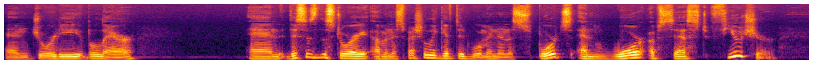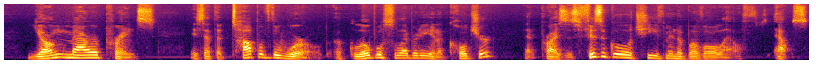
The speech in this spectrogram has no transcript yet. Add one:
and Jordie Bellaire. And this is the story of an especially gifted woman in a sports and war obsessed future. Young Mara Prince is at the top of the world, a global celebrity in a culture that prizes physical achievement above all else.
